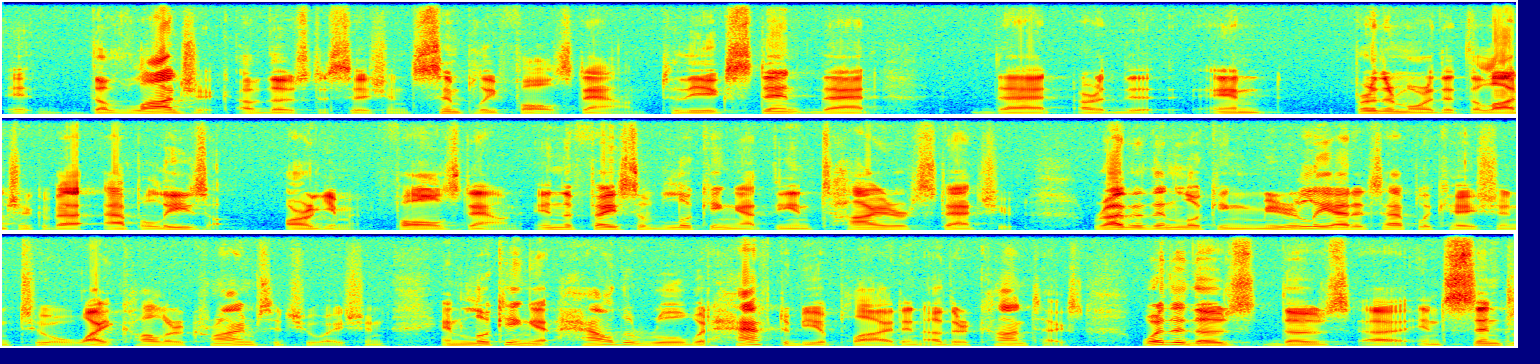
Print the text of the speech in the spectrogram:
it, the logic of those decisions simply falls down to the extent that, that or the, and furthermore, that the logic of A- Appellee's argument falls down in the face of looking at the entire statute rather than looking merely at its application to a white collar crime situation and looking at how the rule would have to be applied in other contexts, whether those, those uh, incentives.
